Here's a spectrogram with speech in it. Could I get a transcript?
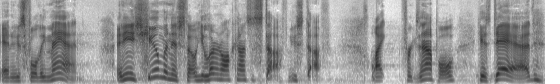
and he was fully man. And in his humanness, though, he learned all kinds of stuff, new stuff. Like, for example, his dad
